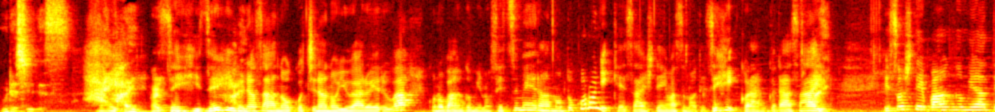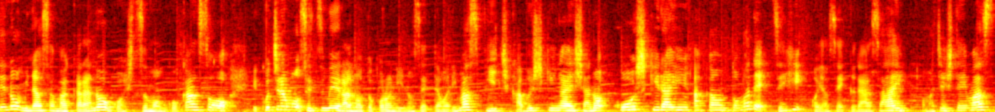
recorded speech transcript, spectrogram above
嬉しいです。はい。はいはいぜひぜひ皆さん、あの、こちらの URL は、この番組の説明欄のところに掲載していますので、ぜひご覧ください。はいえそして番組宛ての皆様からのご質問、ご感想、えこちらも説明欄のところに載せております、ピーチ株式会社の公式 LINE アカウントまでぜひお寄せください。お待ちしています。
